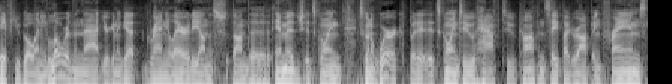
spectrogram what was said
if you go any lower than that, you're going to get granularity on the on the image. It's going it's going to work, but it, it's going to have to compensate by dropping frames.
